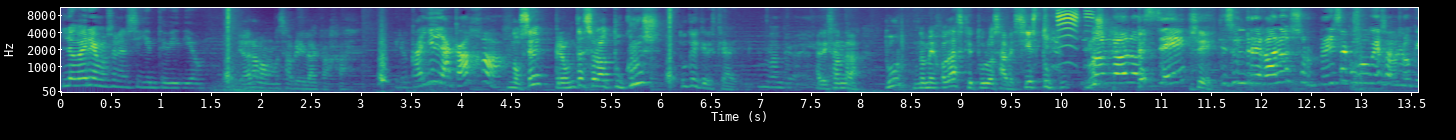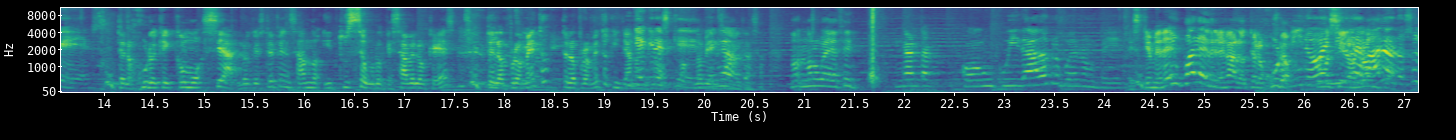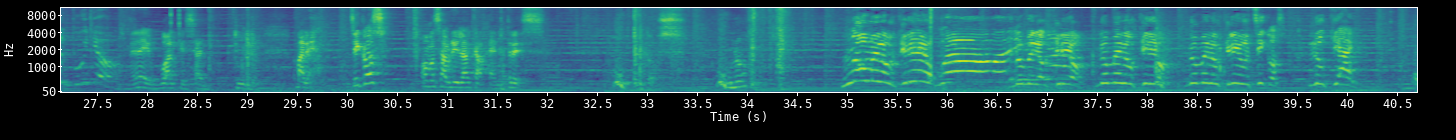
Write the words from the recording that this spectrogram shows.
Lo veremos en el siguiente vídeo. Y ahora vamos a abrir la caja. Pero calle la caja. No sé, pregúntaselo a tu crush. ¿Tú qué crees que hay? No, pero... Alexandra, tú no me jodas que tú lo sabes. Si es tu crush... No, no lo te- sé. Sí. Es un regalo sorpresa, ¿cómo voy a saber lo que es? Te lo juro que como sea lo que estoy pensando y tú seguro que sabes lo que es, te lo prometo, te lo prometo que ya ¿Y no, qué no- crees no- que es? no vienes a Venga. mi casa. No, no lo voy a decir. Garta, con cuidado que lo puedes romper. Es que me da igual el regalo, te lo juro. A mí no, como es si mi lo regalo, rompo. no es el tuyo. Me da igual que sea el tuyo. Vale, chicos, vamos a abrir la caja en 3, 2, 1. ¡No me lo creo! ¡Wow, madre ¡No me lo creo! ¡No me lo creo! ¡No me lo creo, chicos! ¡Lo que hay!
